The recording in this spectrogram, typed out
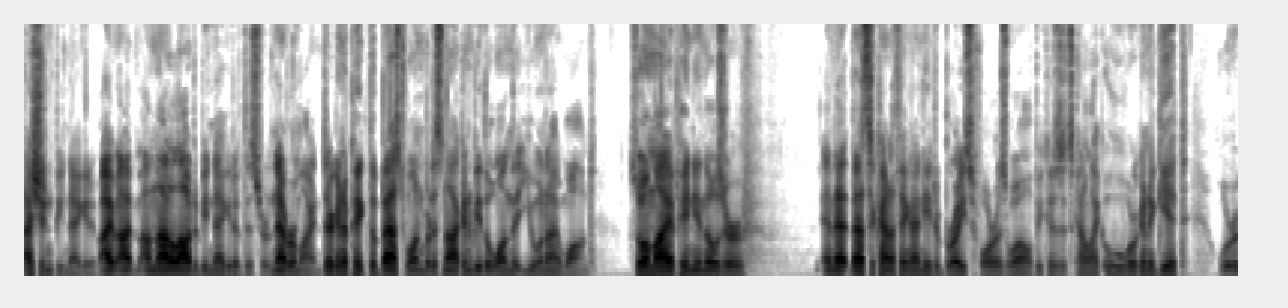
I shouldn't be negative. I, I, I'm not allowed to be negative this early. Never mind. They're going to pick the best one, but it's not going to be the one that you and I want. So, in my opinion, those are, and that that's the kind of thing I need to brace for as well, because it's kind of like, ooh, we're to get we're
